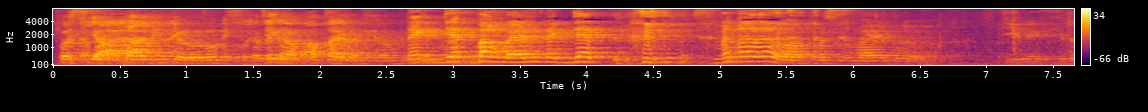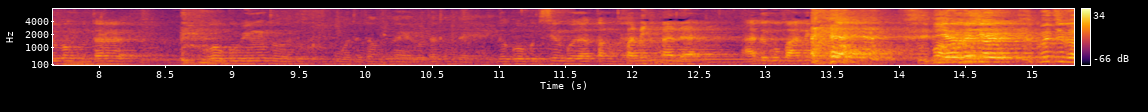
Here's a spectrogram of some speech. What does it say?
Persiapan itu. Tapi nggak apa-apa ya. Naik jet bang, bayarin naik jet. Seneng gak lu pas bayar lu? Iya itu bang bentar gue bingung tuh, aduh gue datang nggak ya, gue datang udah gue putusin gue datang Panik nada. ada gue panik. Sumpah Iya gue juga gue juga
